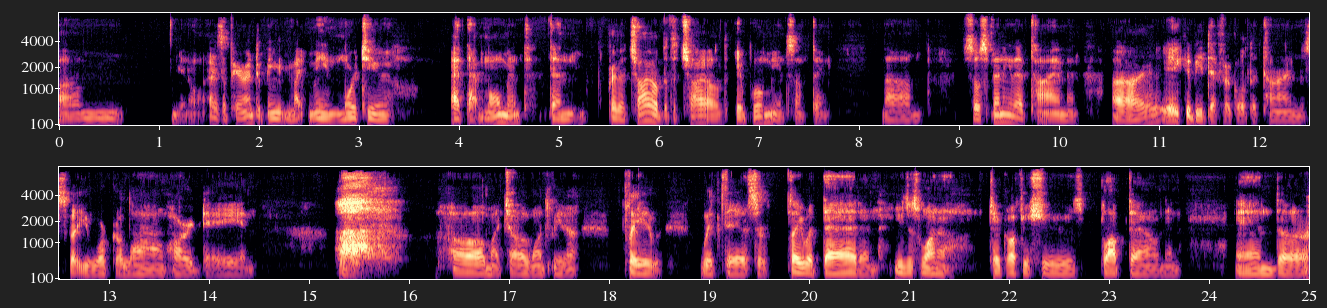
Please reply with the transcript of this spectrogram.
um, you know, as a parent, it may, might mean more to you at that moment than for the child, but the child, it will mean something. Um, so spending that time, and uh, it could be difficult at times, but you work a long, hard day, and oh, oh, my child wants me to play with this or play with that, and you just want to take off your shoes, plop down, and and uh,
